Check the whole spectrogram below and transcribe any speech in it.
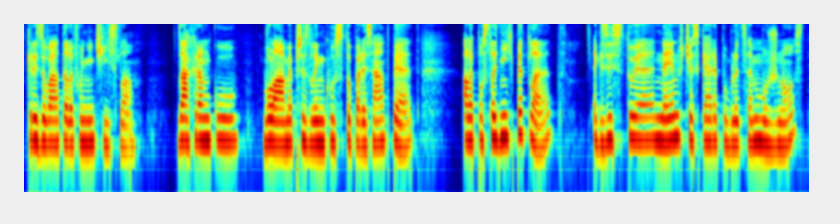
krizová telefonní čísla. Záchranku voláme přes linku 155, ale posledních pět let existuje nejen v České republice možnost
